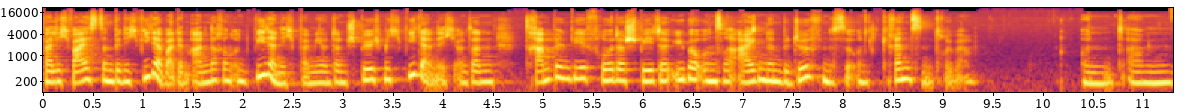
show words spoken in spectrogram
weil ich weiß, dann bin ich wieder bei dem anderen und wieder nicht bei mir und dann spüre ich mich wieder nicht und dann trampeln wir früher oder später über unsere eigenen Bedürfnisse und Grenzen drüber. Und ähm,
